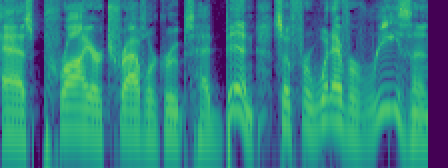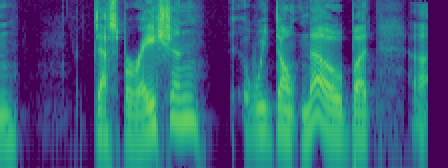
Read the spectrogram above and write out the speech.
as prior traveler groups had been. So, for whatever reason, desperation, we don't know, but uh,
